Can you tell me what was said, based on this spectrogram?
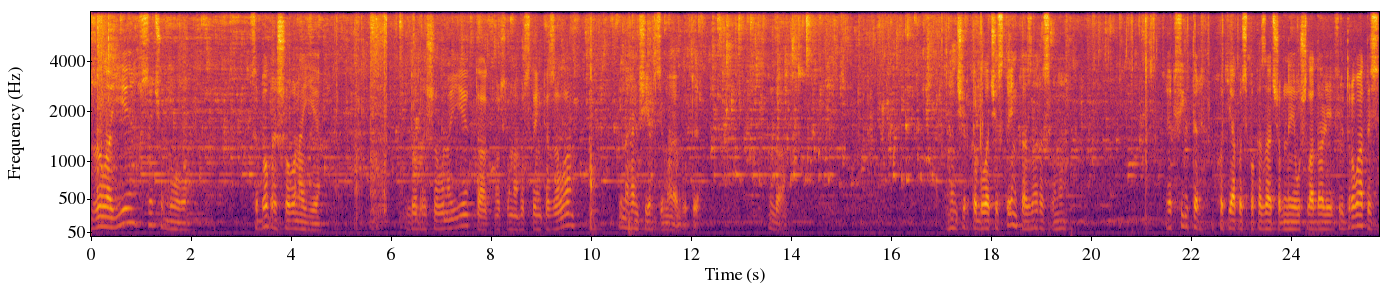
зола є, все чудово. Це добре, що вона є. Добре, що вона є. Так, ось вона густенька зола. І на ганчірці має бути. Да. Ганчірка була чистенька, а зараз вона як фільтр, хоч якось показати, щоб не ушла далі фільтруватись.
